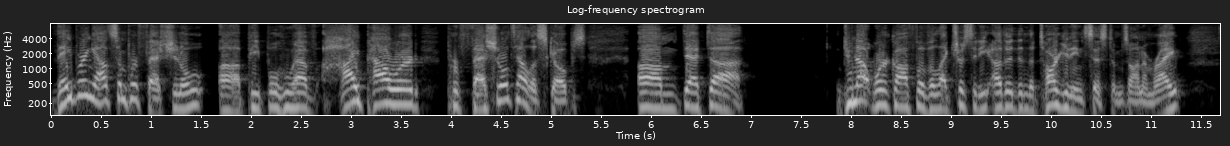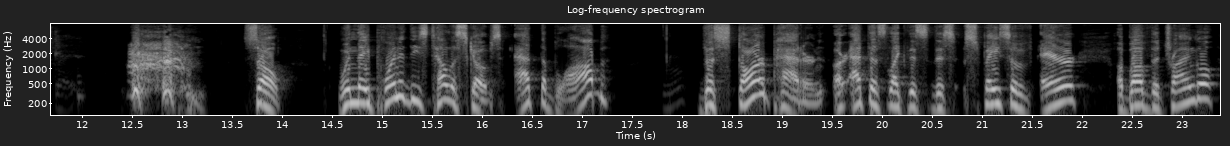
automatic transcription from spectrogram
they bring out some professional uh, people who have high-powered professional telescopes um, that uh, do not work off of electricity other than the targeting systems on them, right? so when they pointed these telescopes at the blob, the star pattern, or at this like this this space of air above the triangle,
